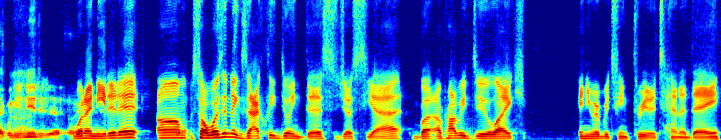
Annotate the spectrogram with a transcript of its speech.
like when you needed it. like- when I needed it. Um, Yeah. so I wasn't exactly doing this just yet, but I'll probably do like anywhere between three to ten a day.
